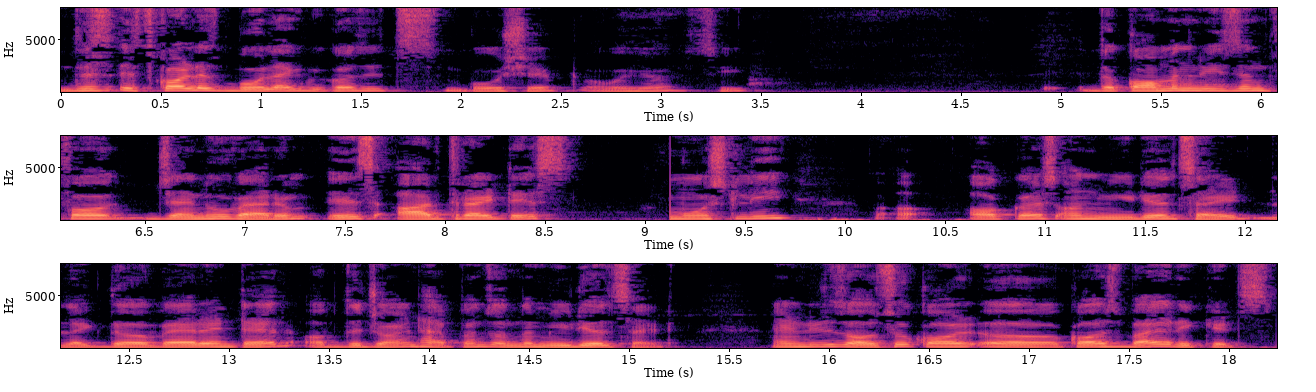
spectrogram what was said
this is called as bow leg because it's bow shaped over here. See, the common reason for genu varum is arthritis. Mostly uh, occurs on medial side, like the wear and tear of the joint happens on the medial side, and it is also called uh, caused by rickets.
